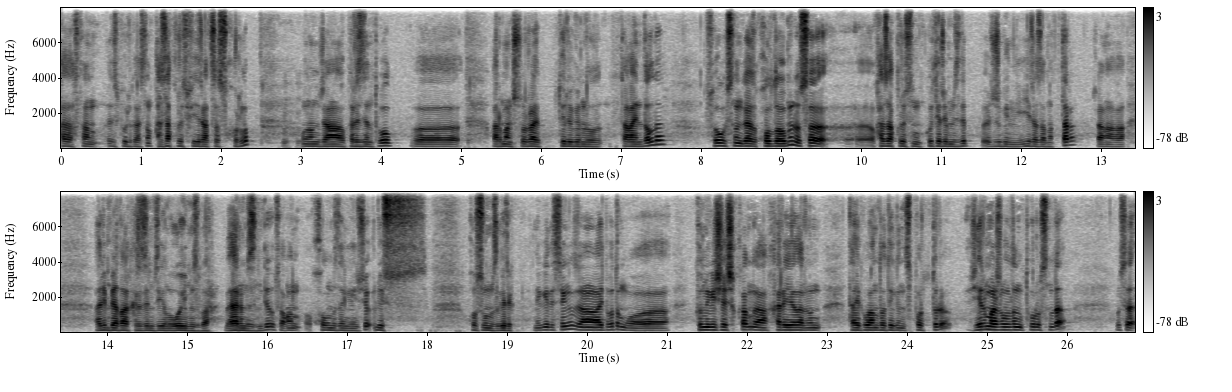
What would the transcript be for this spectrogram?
қазақстан республикасының қазақ күрес федерациясы құрылып оның жаңағы президенті болып арман шораев төлегенұлы тағайындалды. Сол кісінің қазір қолдауымен осы қазақ күресін көтереміз деп жүрген ер азаматтар жаңағы олимпиадаға кіргіземіз деген ойымыз бар. Бәріміздің де соған қолымыздан келгенше үлес қосуымыз керек. Неге десеңіз жаңа айтып отырмын ғой күні кеше шыққан кореялардың таэквондо деген спорт түрі жиырма жылдың турысында осы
